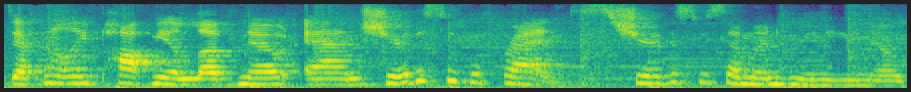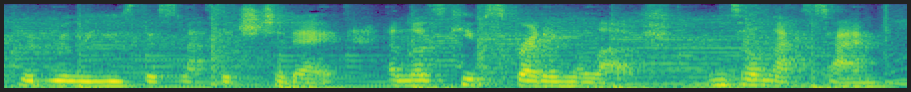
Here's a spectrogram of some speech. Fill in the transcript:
definitely pop me a love note and share this with a friend. Share this with someone who you know could really use this message today. And let's keep spreading the love. Until next time.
